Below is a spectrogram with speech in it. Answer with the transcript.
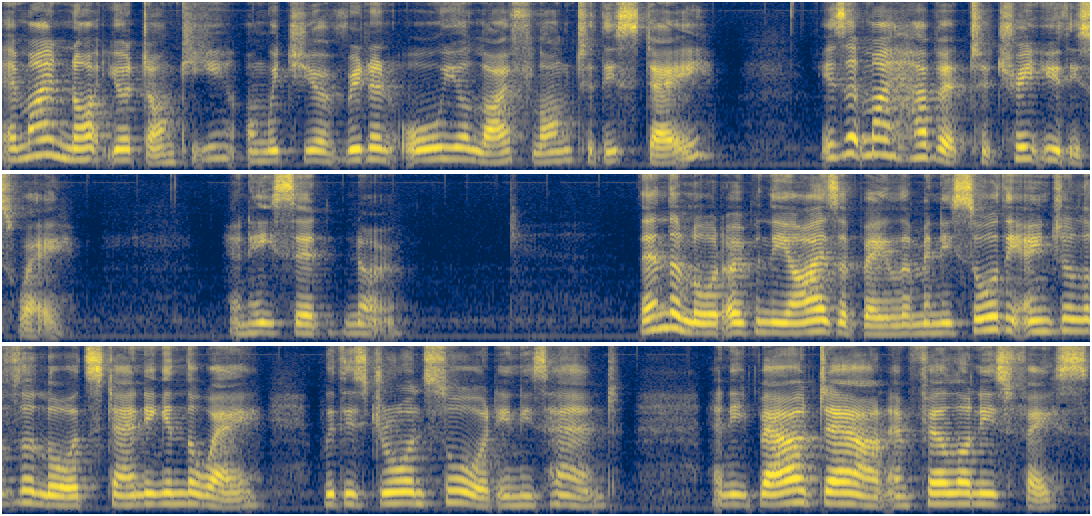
Am I not your donkey, on which you have ridden all your life long to this day? Is it my habit to treat you this way? And he said, No. Then the Lord opened the eyes of Balaam, and he saw the angel of the Lord standing in the way, with his drawn sword in his hand. And he bowed down and fell on his face.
